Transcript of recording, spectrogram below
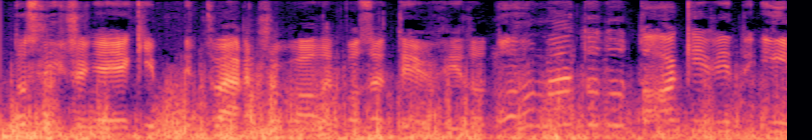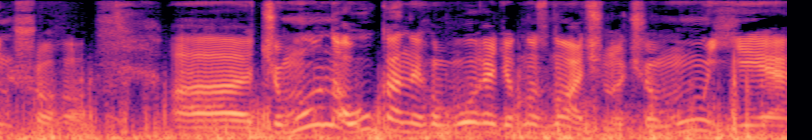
дослідження, які підтверджували позитив від одного методу, так і від іншого. Чому наука не говорить однозначно? Чому є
